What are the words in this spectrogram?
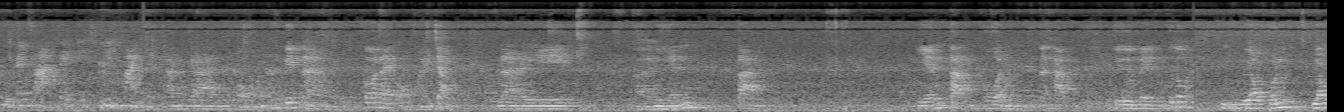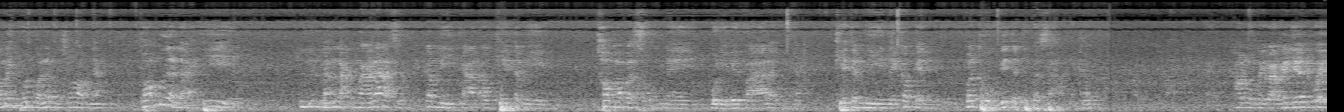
ถือเป็นสารเสพติดชนิดใหม่ทางการของเวียดนามก็ได้ออกหมายจับนายเอ่อเหงียนตันเหงียนตันทวนนะครับ คือเป็นผู้ต้อง เราพ้นเราไม่พ้นความรับผิดชอบนะเพราะเมื่อไหร่ที่หลังๆมาล่าสุดก็มีการเอาเคตามีนเข้ามาผสมในบุหรี่ไฟฟ้าแล้วนะครับเคตามีนเนี่ยก็เป็นวัตถุที่จะติประสาทนะครับ เข้าโรงพยาบาลกันเยอะด้วย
